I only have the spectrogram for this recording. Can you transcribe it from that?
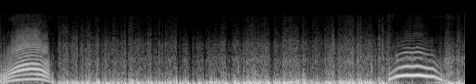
와우. 우.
